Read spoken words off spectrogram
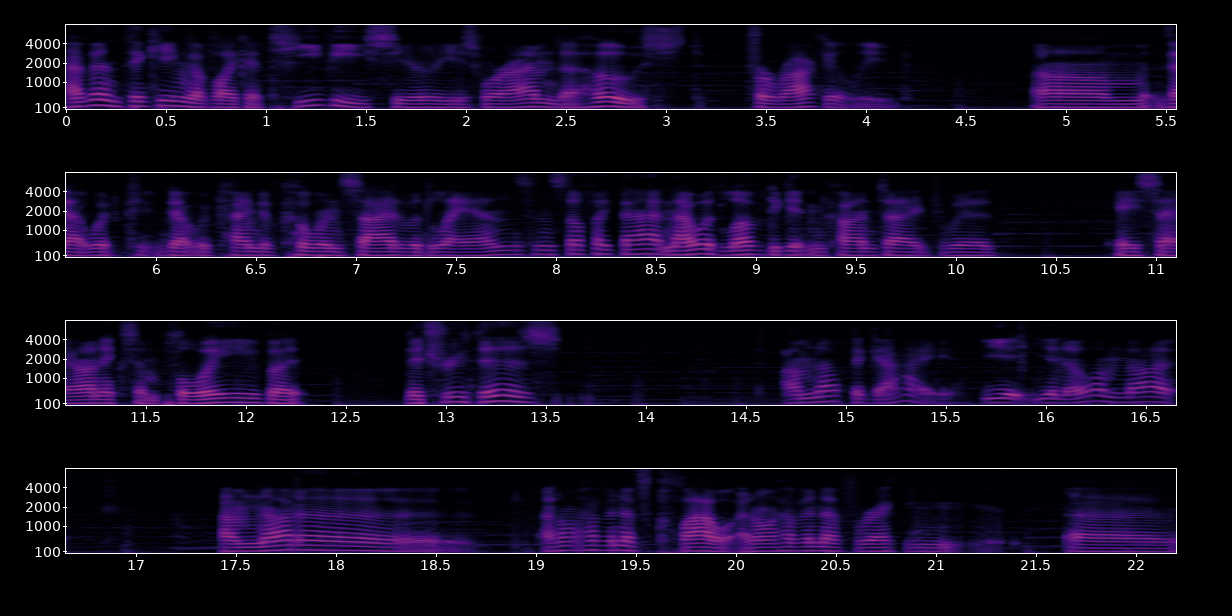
I've been thinking of like a TV series where I'm the host for Rocket League. Um, that would that would kind of coincide with LANs and stuff like that. And I would love to get in contact with a Psyonix employee, but the truth is, I'm not the guy. You, you know, I'm not. I'm not a. I don't have enough clout. I don't have enough wrecking. Uh,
